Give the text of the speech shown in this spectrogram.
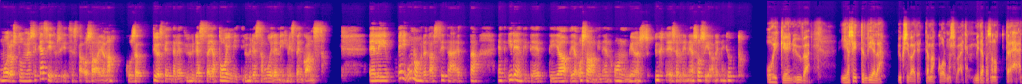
muodostuu myös se käsitys itsestä osaajana, kun sä työskentelet yhdessä ja toimit yhdessä muiden ihmisten kanssa. Eli ei unohdeta sitä, että, että identiteetti ja, ja osaaminen on myös yhteisöllinen ja sosiaalinen juttu. Oikein hyvä. Ja sitten vielä yksi väite, tämä kolmas väite. Mitäpä sanot tähän?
